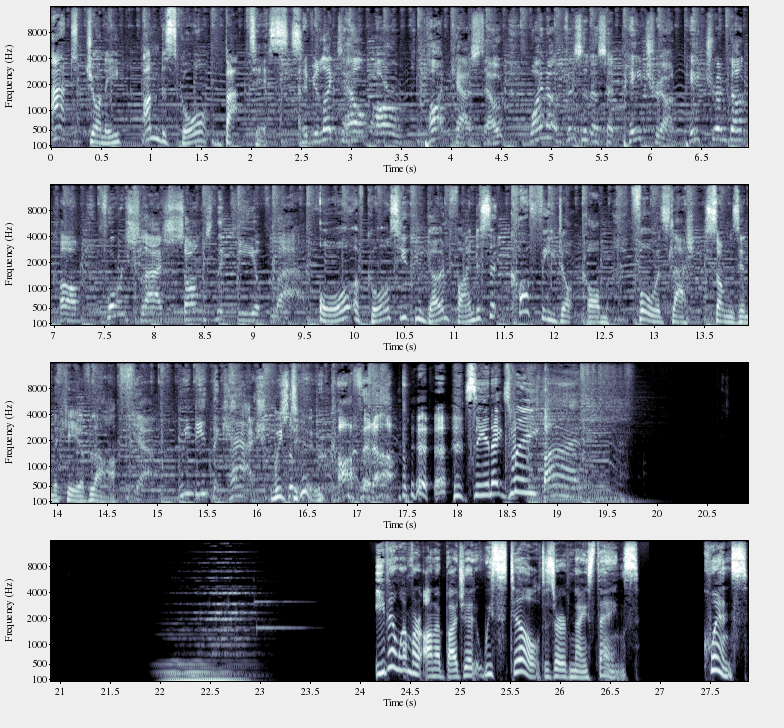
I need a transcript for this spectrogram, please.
at Jonny underscore Baptist. And if you'd like to help our podcast out, why not visit us at Patreon, patreon.com forward slash songs in the key of laugh. Or, of course, you can go and find us at ko-fi.com forward slash songs in the key of laugh. Yeah, we need the cash. We so do. Cough it up. See you next week. Bye. Even when we're on a budget, we still deserve nice things. Quince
